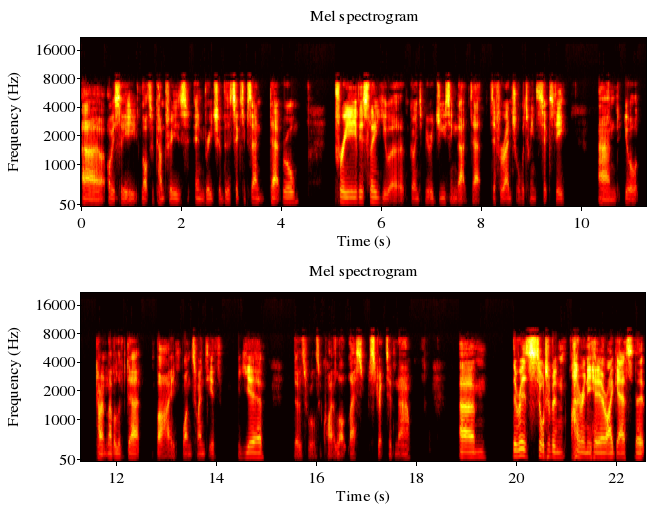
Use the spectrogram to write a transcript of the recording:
Uh, obviously, lots of countries in breach of the 60% debt rule. Previously, you were going to be reducing that debt differential between 60 and your current level of debt by 120th a year. Those rules are quite a lot less restrictive now. Um, there is sort of an irony here, I guess, that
